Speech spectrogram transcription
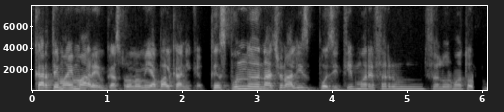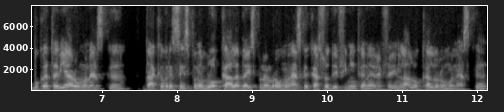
carte mai mare, gastronomia balcanică. Când spun naționalism pozitiv, mă refer în felul următor. Bucătăria românească, dacă vreți să-i spunem locală, dar îi spunem românească ca să o definim că ne referim la local românească,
